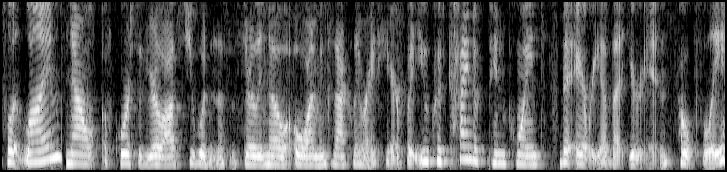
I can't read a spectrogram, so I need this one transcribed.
foot line. Now, of course, if you're lost, you wouldn't necessarily know, oh, I'm exactly right here, but you could kind of pinpoint the area that you're in, hopefully.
